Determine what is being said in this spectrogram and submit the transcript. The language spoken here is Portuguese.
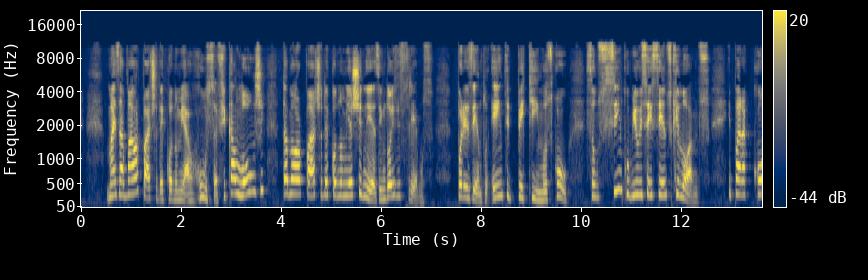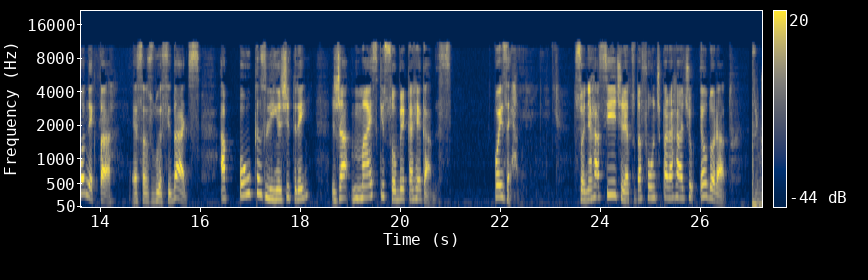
mas a maior parte da economia russa fica longe da maior parte da economia chinesa, em dois extremos. Por exemplo, entre Pequim e Moscou são 5.600 quilômetros. E para conectar essas duas cidades, há poucas linhas de trem já mais que sobrecarregadas. Pois é. Sônia Raci, direto da fonte para a Rádio Eldorado.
